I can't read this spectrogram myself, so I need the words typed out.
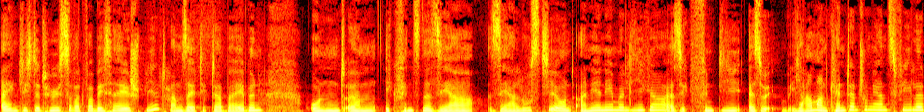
eigentlich das Höchste, was wir bisher gespielt haben, seit ich dabei bin. Und ähm, ich finde es eine sehr, sehr lustige und angenehme Liga. Also ich finde die, also ja, man kennt dann schon ganz viele,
